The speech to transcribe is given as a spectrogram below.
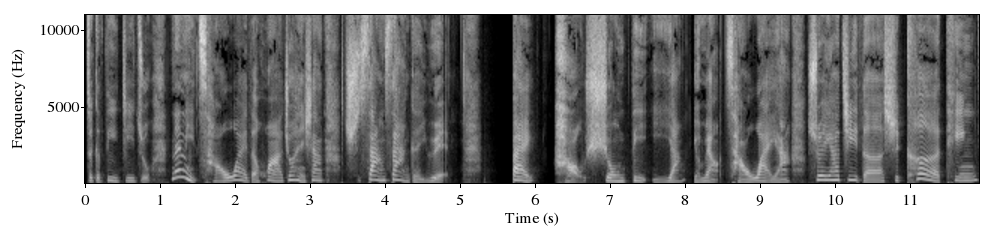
这个地基主。那你朝外的话，就很像上上个月拜。好兄弟一样，有没有朝外呀？所以要记得是客厅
